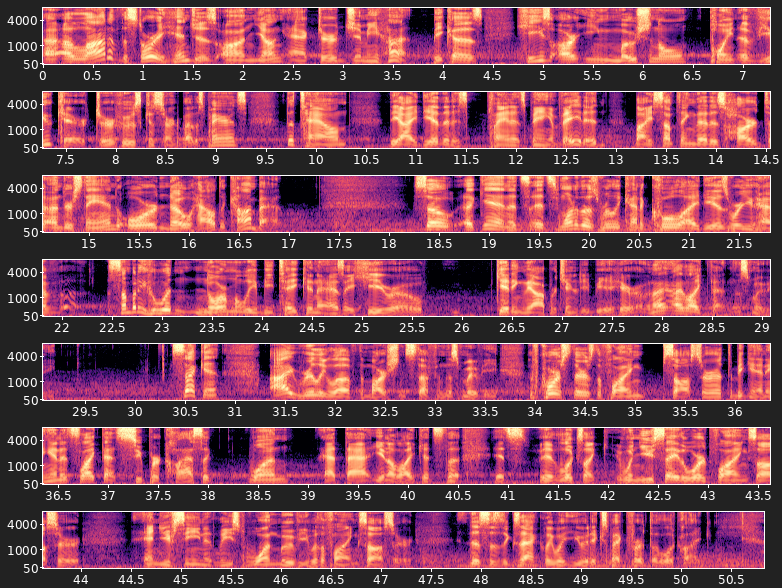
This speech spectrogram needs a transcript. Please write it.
Uh, a lot of the story hinges on young actor Jimmy Hunt because he's our emotional point of view character who is concerned about his parents, the town, the idea that his planet is being invaded by something that is hard to understand or know how to combat. So again, it's it's one of those really kind of cool ideas where you have somebody who wouldn't normally be taken as a hero getting the opportunity to be a hero, and I, I like that in this movie. Second, I really love the Martian stuff in this movie. Of course, there's the flying saucer at the beginning, and it's like that super classic one at that. You know, like it's the it's it looks like when you say the word flying saucer, and you've seen at least one movie with a flying saucer, this is exactly what you would expect for it to look like.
